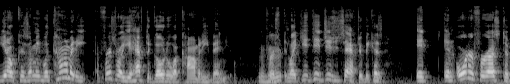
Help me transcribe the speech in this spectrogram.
you know, because I mean, with comedy, first of all, you have to go to a comedy venue. First, mm-hmm. like you did, you just have to because it in order for us to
